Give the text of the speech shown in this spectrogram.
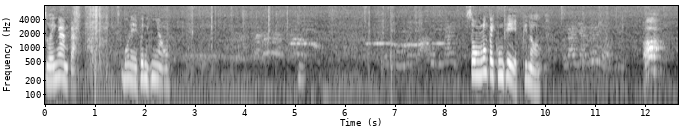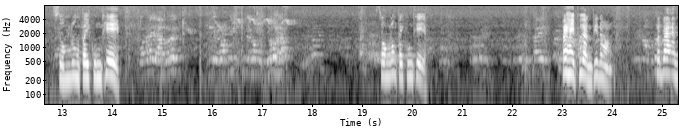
สวยงามกะบ่ได้เพิ่นเหี่ยว ส่งลงไปกรุงเทพพี่น้องส่งลงไปกรุงเทพส่งลงไปกรุงเทพไปให้เพื่อนพี่น้องเพื่อนว่าอัน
